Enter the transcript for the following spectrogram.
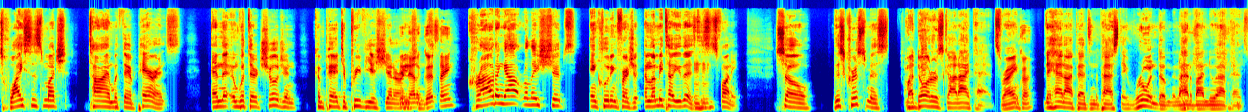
twice as much time with their parents and, the, and with their children compared to previous generations. Isn't that a good thing? crowding out relationships, including friendship. And let me tell you this: this Mhm. is funny. So this Christmas, my daughter's got iPads, right? Okay. They had iPads in the past. They ruined them, and I had to buy new iPads.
